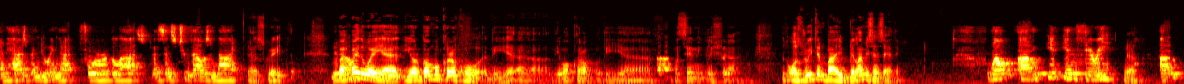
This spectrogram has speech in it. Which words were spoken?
and has been doing that for the last uh, since 2009. That's great. You By, know? by the way, uh, your Gomokuroku, the uh, the the uh, what's in English? Uh, it was written by Bellamy Sensei, I think. Well, um, in, in theory, Yeah. um,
